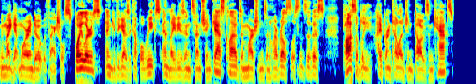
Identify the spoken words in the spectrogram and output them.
we might get more into it with actual spoilers and give you guys a couple weeks. And ladies in sentient gas clouds and Martians and whoever else listens to this, possibly hyper intelligent dogs and cats.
